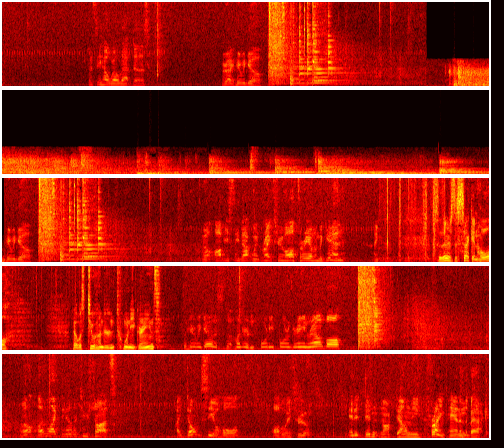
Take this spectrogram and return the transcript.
Let's see how well that does. All right, here we go. Here we go. Well, obviously that went right through all three of them again. I so there's the second hole. That was 220 grains. So here we go. This is the 144 grain round ball. Well, unlike the other two shots, I don't see a hole all the way through, and it didn't knock down the frying pan in the back.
